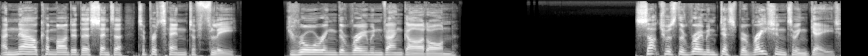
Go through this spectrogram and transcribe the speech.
and now commanded their centre to pretend to flee, drawing the Roman vanguard on. Such was the Roman desperation to engage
